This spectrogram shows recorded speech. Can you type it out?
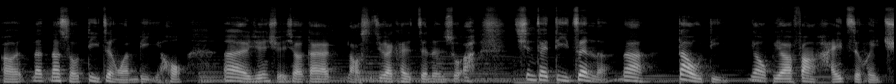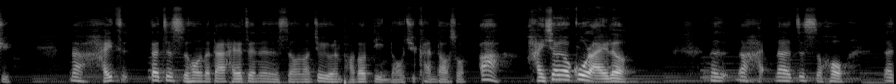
呃，那那时候地震完毕以后，那有间学校大家老师就在开始争论说啊，现在地震了，那到底要不要放孩子回去？那孩子在这时候呢，大家还在争论的时候呢，就有人跑到顶楼去看到说啊。海啸要过来了，那那还那这时候，那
